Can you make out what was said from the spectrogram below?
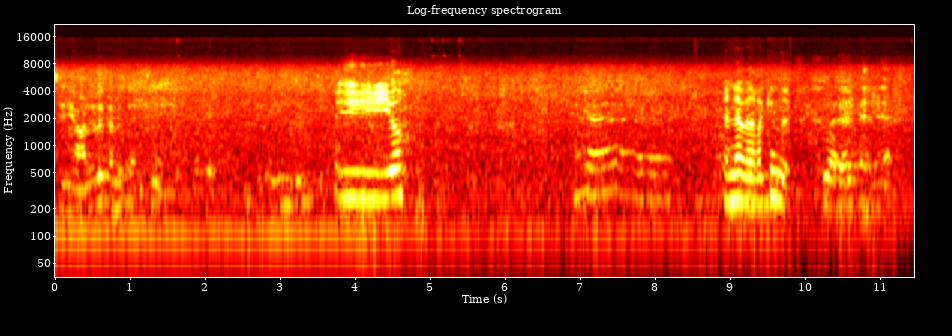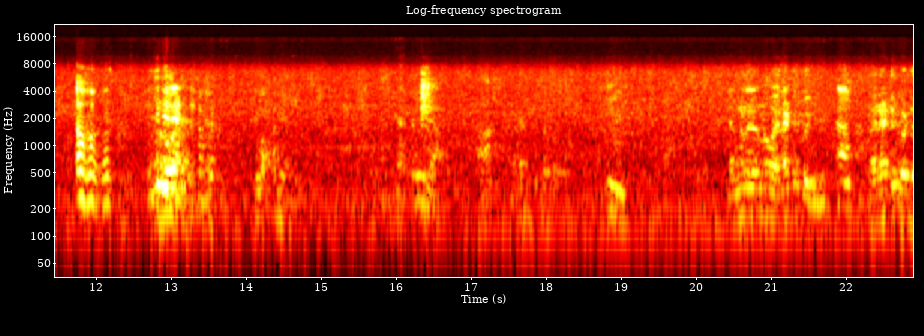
ശരി ആളുകളെ കണ്ട് പരിചയം അയ്യോ. എന്നെ വിറയ്ക്കുന്നു ഓഹോ. ഞങ്ങൾ വയനാട്ടിൽ പോയി ആ. വയനാട്ടിൽ പോയിട്ട്.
